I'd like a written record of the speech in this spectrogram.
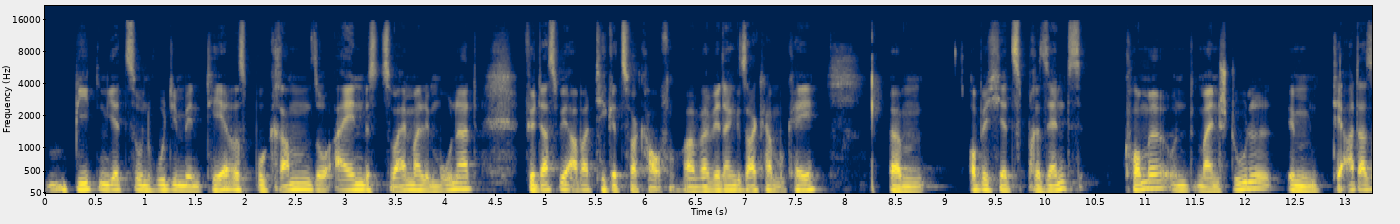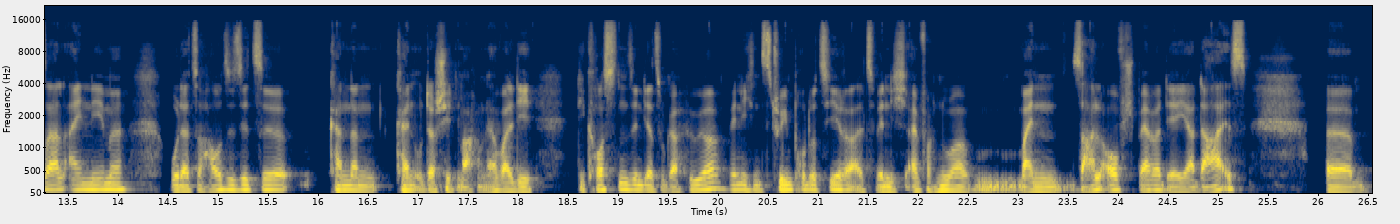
bieten jetzt so ein rudimentäres Programm so ein bis zweimal im Monat, für das wir aber Tickets verkaufen, weil, wir dann gesagt haben, okay, ähm, ob ich jetzt präsent komme und meinen Stuhl im Theatersaal einnehme oder zu Hause sitze, kann dann keinen Unterschied machen, ja, weil die, die Kosten sind ja sogar höher, wenn ich einen Stream produziere, als wenn ich einfach nur meinen Saal aufsperre, der ja da ist. Ähm,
